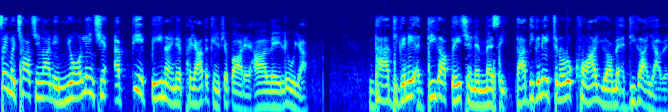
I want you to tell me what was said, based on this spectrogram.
စိတ်မချခြင်းကနေမျော်လင့်ခြင်းအပြည့်ပေးနိုင်တဲ့ဖရာသခင်ဖြစ်ပါတယ်ဟာလေလုယာဒါဒီကနေ့အဓိကပေးခြင်းတဲ့ message ဒါဒီကနေ့ကျွန်တော်တို့ခွန်အားယူရမယ့်အဓိကအရာပဲ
